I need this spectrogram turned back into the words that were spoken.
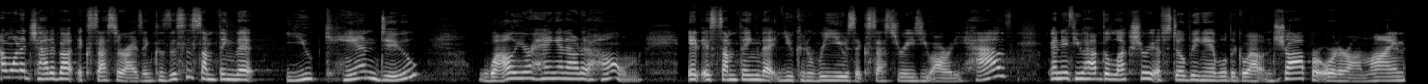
I want to chat about accessorizing because this is something that you can do while you're hanging out at home. It is something that you can reuse accessories you already have. And if you have the luxury of still being able to go out and shop or order online,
